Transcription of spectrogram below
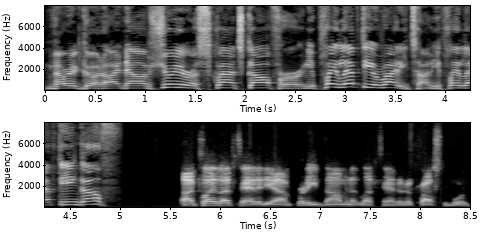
Very good. All right, now I'm sure you're a scratch golfer. You play lefty or righty, Tom? You play lefty in golf? I play left-handed. Yeah, I'm pretty dominant left-handed across the board.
